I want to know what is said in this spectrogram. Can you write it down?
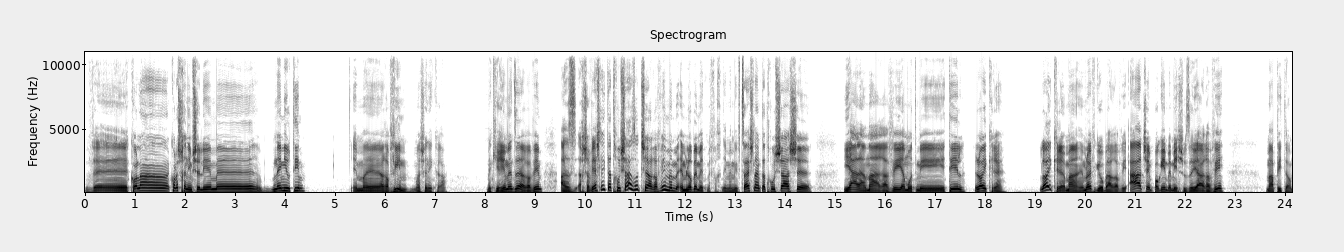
וכל ה... השכנים שלי הם uh, בני מיעוטים. הם uh, ערבים, מה שנקרא. מכירים את זה, ערבים? אז עכשיו, יש לי את התחושה הזאת שערבים הם, הם לא באמת מפחדים ממבצע, יש להם את התחושה ש... יאללה, מה, ערבי ימות מטיל? לא יקרה. לא יקרה, מה, הם לא יפגעו בערבי. עד שהם פוגעים במישהו זה יהיה ערבי? מה פתאום?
